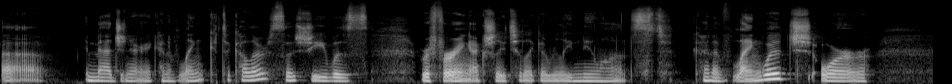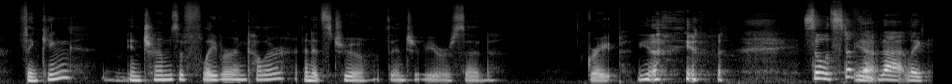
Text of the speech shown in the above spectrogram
a imaginary kind of link to color. So she was referring actually to like a really nuanced kind of language or thinking in terms of flavor and color. And it's true. The interviewer said grape. Yeah. so it's stuff Yeah. like that, like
